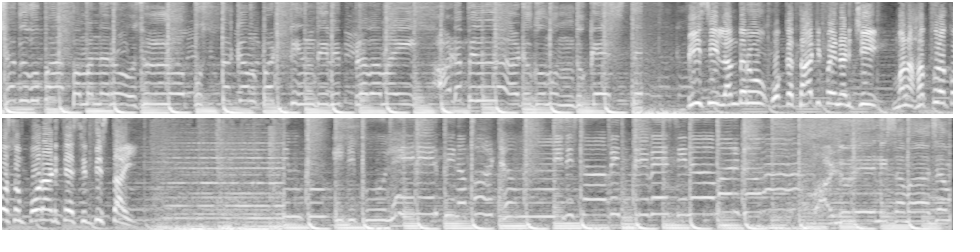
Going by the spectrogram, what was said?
చదువు పాపమన్న రోజుల్లో పుస్తకం పట్టింది విప్లవమై. ఆడపిల్ల అడుగు ముందుకేస్తే. బీసీలందరూ ఒక్క తాటిపై నడిచి మన హక్కుల కోసం పోరాడితే సిద్ధిస్తాయి. నింపు ఇది పూలే నేర్పిన పాఠం. ఇది సావిత్రి వేసిన మార్గం. వాళ్ళు లేని సమాజం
